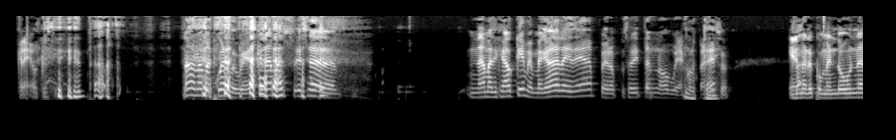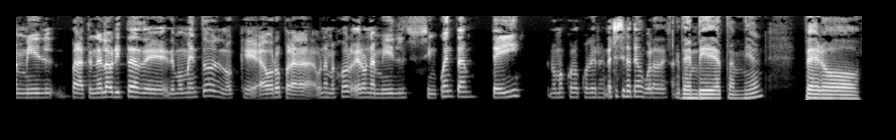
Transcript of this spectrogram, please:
Creo que sí. No, no me acuerdo, güey. Es que nada más esa nada más dije, "Ah, ok, me, me agrada la idea, pero pues ahorita no voy a comprar eso. Él Va- me recomendó una mil, para tenerla ahorita de, de momento, lo que ahorro para una mejor era una 1050 Ti, no me acuerdo cuál era. De hecho sí la tengo guardada esa. de Nvidia también, pero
